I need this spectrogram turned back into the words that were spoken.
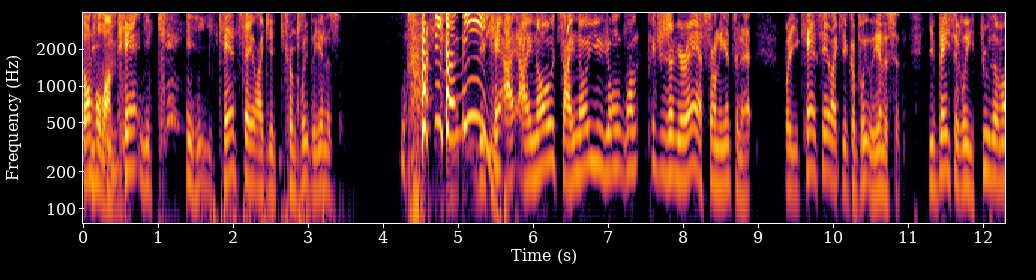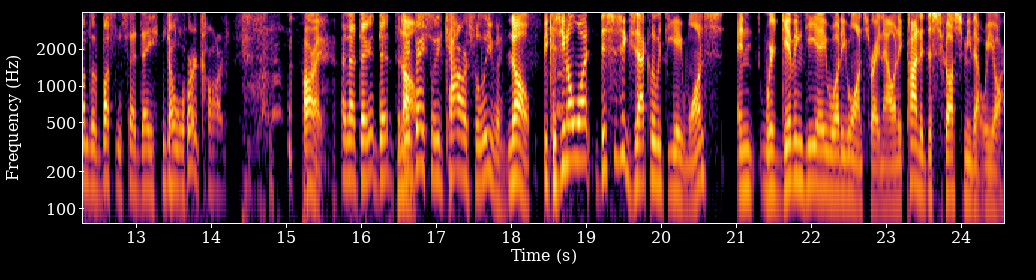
Don't hold you, on you me. Can't you can't you can't say like you're completely innocent. What do you mean? You can't. I, I know it's. I know you don't want pictures of your ass on the internet, but you can't say like you're completely innocent. You basically threw them under the bus and said they don't work hard, All right. and that they they No. they're basically cowards for leaving. No, because you know what? This is exactly what DA wants, and we're giving DA what he wants right now, and it kind of disgusts me that we are.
